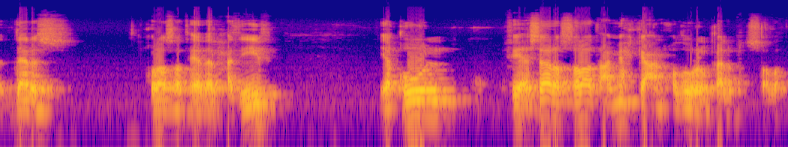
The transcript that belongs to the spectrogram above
الدرس خلاصة هذا الحديث. يقول في أسرار الصلاة عم يحكي عن حضور القلب في الصلاة.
